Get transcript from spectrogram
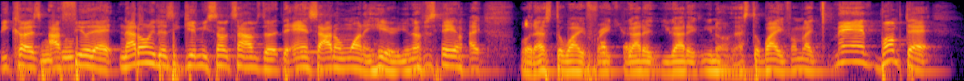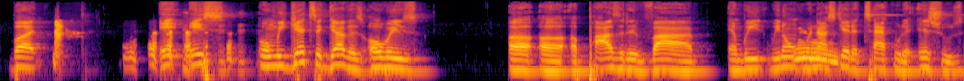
Because I mm-hmm. feel that not only does he give me sometimes the, the answer I don't want to hear, you know what I'm saying? Like, well, that's the wife, Frank. You gotta, you gotta, you know, that's the wife. I'm like, man, bump that. But it, it's when we get together, it's always a, a, a positive vibe, and we we don't we're not mm. scared to tackle the issues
